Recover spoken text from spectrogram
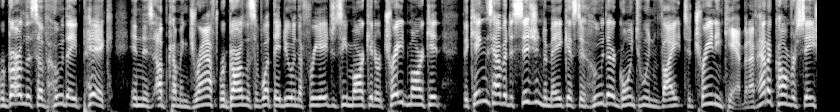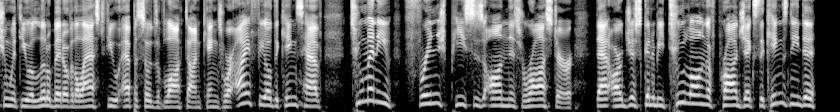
regardless of who they pick in this upcoming draft, regardless of what they do in the free agency market or trade market, the Kings have a decision to make as to who they're going to invite to training camp. And I've had a conversation with you a little bit over the last few episodes of Locked On Kings where I feel the Kings have too many fringe pieces on this roster that are just going to be too long of projects. The Kings need to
